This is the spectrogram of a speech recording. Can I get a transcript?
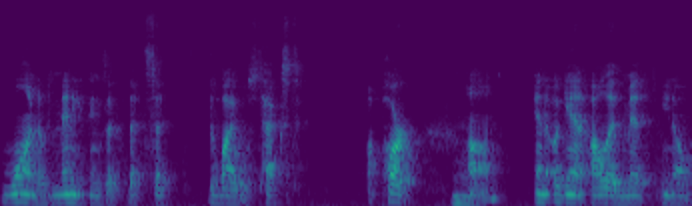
one of many things that, that set the Bible's text apart. Mhm. Um, and again, I'll admit, you know,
